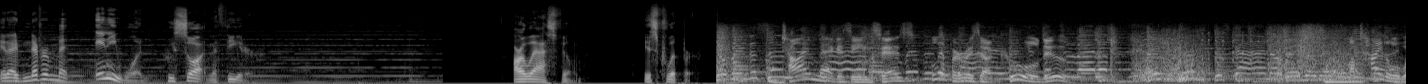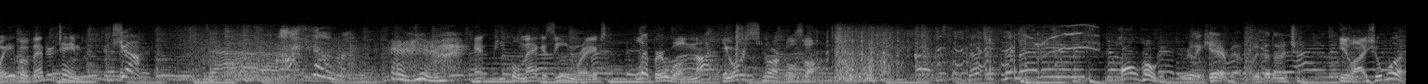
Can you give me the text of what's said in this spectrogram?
and I've never met anyone who saw it in a theater. Our last film is Flipper. Time magazine says Flipper is a cool dude. A tidal wave of entertainment. Jump! Awesome! And People magazine raves Flipper will knock your snorkels off. Paul Hogan. You really care about Flipper, don't you? Elijah Wood.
